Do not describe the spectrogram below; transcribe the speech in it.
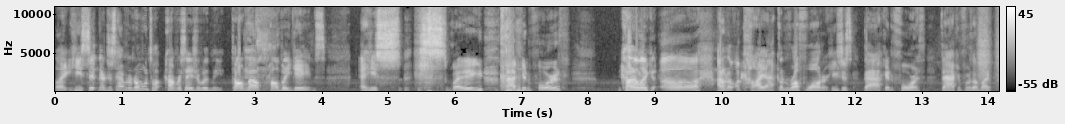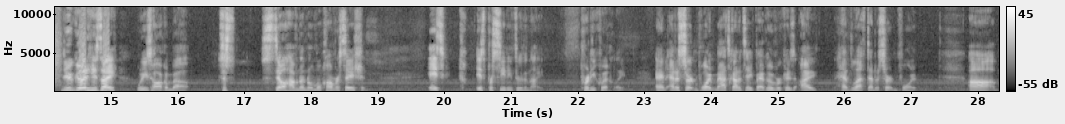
Like he's sitting there just having a normal t- conversation with me, talking about probably games, and he's he's swaying back and forth, kind of like uh I don't know a kayak on rough water. He's just back and forth, back and forth. I'm like, you good? He's like, what are you talking about? Just still having a normal conversation. It's it's proceeding through the night pretty quickly, and at a certain point, Matt's got to take back over because I had left at a certain point. Um,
